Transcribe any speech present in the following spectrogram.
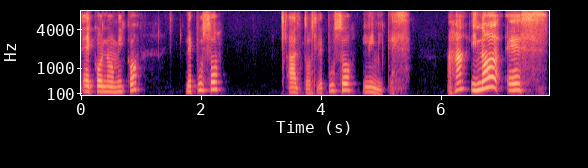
económico, le puso altos, le puso límites. Ajá, y no es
